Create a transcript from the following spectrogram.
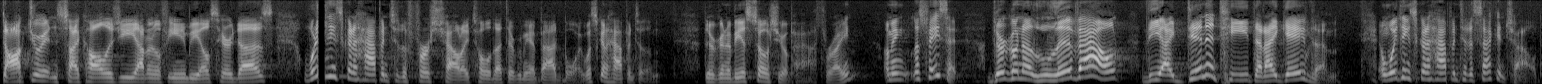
doctorate in psychology. I don't know if anybody else here does. What do you think is going to happen to the first child I told that they're going to be a bad boy? What's going to happen to them? They're going to be a sociopath, right? I mean, let's face it. They're going to live out the identity that I gave them. And what do you think is going to happen to the second child?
